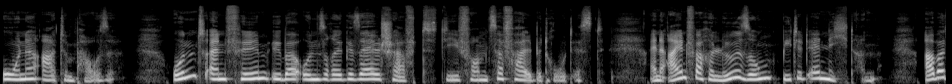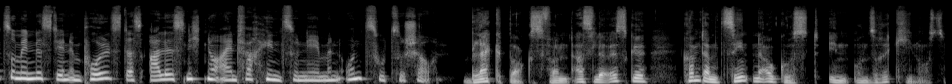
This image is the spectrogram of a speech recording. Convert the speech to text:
ohne Atempause. Und ein Film über unsere Gesellschaft, die vom Zerfall bedroht ist. Eine einfache Lösung bietet er nicht an, aber zumindest den Impuls, das alles nicht nur einfach hinzunehmen und zuzuschauen. Black Box von Asle Özge kommt am 10. August in unsere Kinos.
